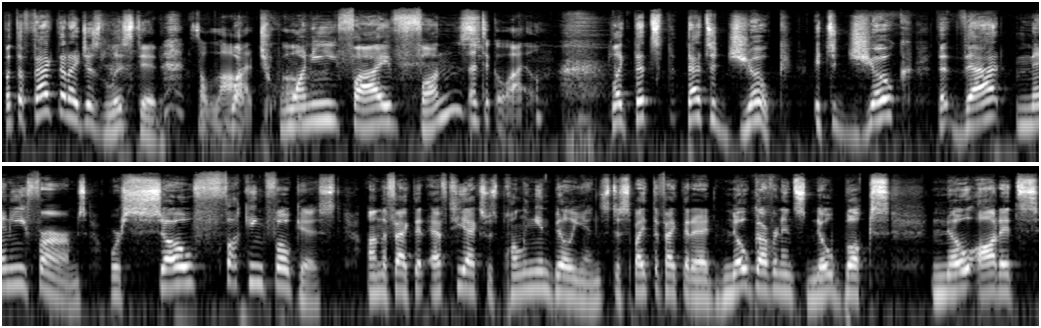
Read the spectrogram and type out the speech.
But the fact that I just listed It's a lot. What twenty five funds That took a while. like that's that's a joke. It's a joke that that many firms were so fucking focused on the fact that FTX was pulling in billions despite the fact that it had no governance, no books, no audits.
